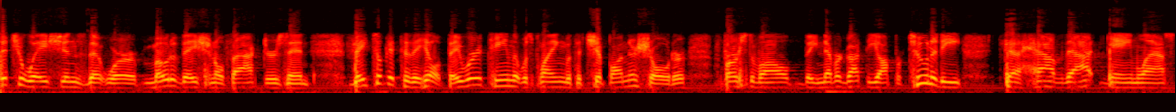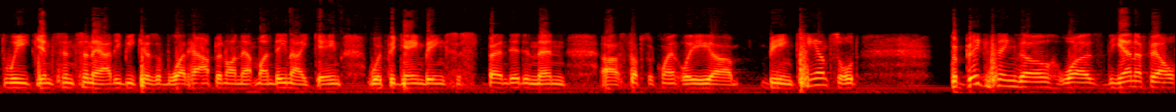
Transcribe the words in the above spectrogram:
situations that were motivational factors and they took it to the hilt. They were a team that was playing with a chip on their shoulder. First of all, they never got the opportunity to have that game last week in Cincinnati because of what happened on that Monday night game with the game being suspended and then uh, subsequently uh, being canceled. The big thing, though, was the NFL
